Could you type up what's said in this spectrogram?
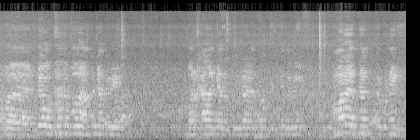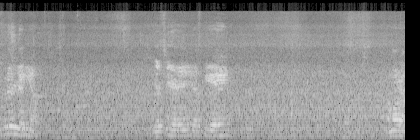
अब, जो बंद बोला, हम तो कहते हैं तुम्हारा ख्याल है क्या तुम्हारा तो किसके तो नहीं। हमारा इतना तो नहीं दूसरे भी नहीं आप ऐसी है ऐसी है। हमारा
